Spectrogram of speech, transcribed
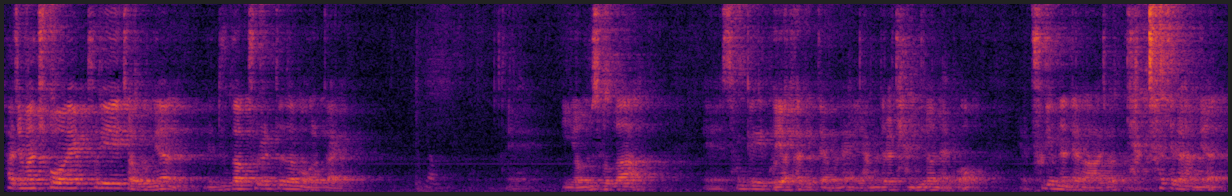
하지만 초원에 풀이 적으면 누가 풀을 뜯어 먹을까요? 예, 이 염소가 예, 성격이 고약하기 때문에 양들을 다 밀어내고 예, 풀 있는 데 가가지고 딱 차지를 하면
